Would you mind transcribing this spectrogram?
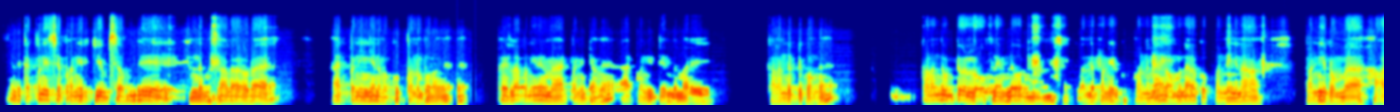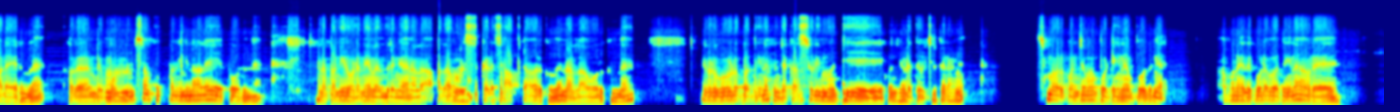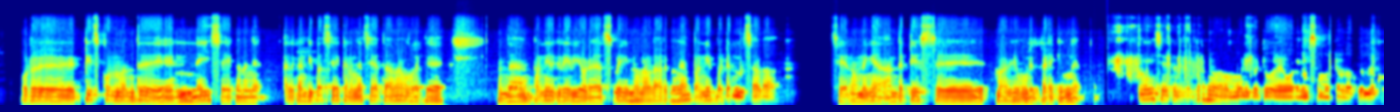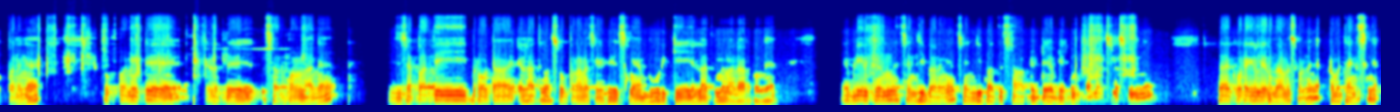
இந்த கட் பண்ணி வச்ச பன்னீர் க்யூப்ஸை வந்து இந்த மசாலாவோட ஆட் பண்ணிங்க நம்ம குக் பண்ண போகிறோங்க இப்போ எல்லா பன்னீரையும் நம்ம ஆட் பண்ணிட்டோங்க. ஆட் பண்ணிவிட்டு இந்த மாதிரி கலந்து விட்டுக்கோங்க. கலந்து விட்டு லோ ஃப்ளேமில் ஒரு மூணு நிமிஷம் அந்த பன்னீர் குக் பண்ணுங்கள் ரொம்ப நேரம் குக் பண்ணிங்கன்னா பன்னீர் ரொம்ப ஹார்ட் ஆயிருங்க. ஒரு ரெண்டு மூணு நிமிஷம் குக் பண்ணிங்கனாலே போதுங்க. ஏன்னா பன்னீர் உடனே வந்துருங்க. நல்லா அப்போ தான் உங்களுக்கு கடை சாஃப்டாகவும் இருக்குங்க நல்லாவும் இருக்குங்க. இதோட கூட பார்த்தீங்கன்னா கொஞ்சம் கஸ்தூரி ஊற்றி கொஞ்சம் எடுத்து வச்சுருக்கிறாங்க. சும்மா ஒரு கொஞ்சமாக போட்டிங்கன்னா போதுங்க. அப்புறம் இது கூட பார்த்தீங்கன்னா ஒரு ஒரு டீஸ்பூன் வந்து நெய் சேர்க்கணுங்க. அது கண்டிப்பாக சேர்க்கணுங்க. சேர்த்தா தான் உங்களுக்கு அந்த பன்னீர் கிரேவியோட சுவை இன்னும் நல்லா இருக்குங்க. பன்னீர் பட்டர் மசாலா சேர்ந்தோன்னீங்க. அந்த டேஸ்ட்டு மாதிரி உங்களுக்கு கிடைக்குங்க. நெய் சேர்த்ததுக்கப்புறம் மூடி போட்டு ஒரு ஒரு நிமிஷம் மட்டும் லோ ஃப்ளேமில் குக் பண்ணுங்கள் குக் பண்ணிவிட்டு எடுத்து சர்வ் பண்ணலாங்க. இது சப்பாத்தி புரோட்டா எல்லாத்துக்கும் சூப்பரான சைடிஷ்ங்க பூரிக்கு எல்லாத்துக்குமே நல்லா இருக்குங்க. எப்படி இருக்குன்னு செஞ்சு பாருங்கள் செஞ்சு பார்த்து சாப்பிட்டுட்டு எப்படி இருக்குன்னு கமெண்ட்ஸில் சொல்லுங்கள் ஏதாவது குறைகள் இருந்தாலும் சொல்லுங்கள் ரொம்ப தேங்க்ஸுங்க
